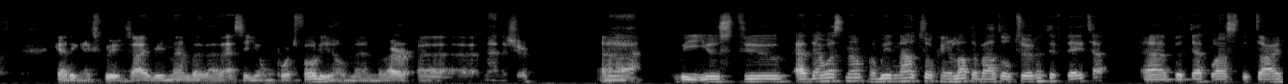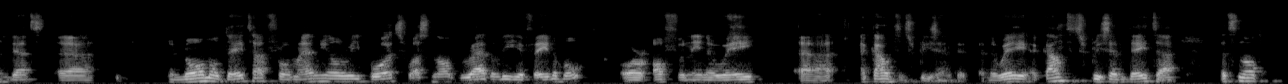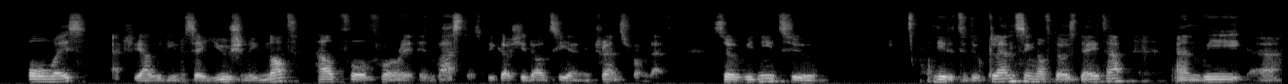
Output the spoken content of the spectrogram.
getting experience. I remember that as a young portfolio member uh, manager, uh, we used to. Uh, there was no. We're now talking a lot about alternative data, uh, but that was the time that uh, the normal data from annual reports was not readily available or often in a way uh, accountants present it. And the way accountants present data, that's not always, actually, I would even say usually not helpful for investors because you don't see any trends from that. So we need to needed to do cleansing of those data, and we. Uh,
